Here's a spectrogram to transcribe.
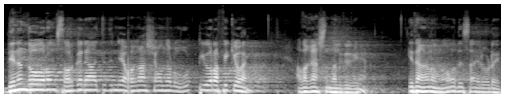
ദിനംതോറും സ്വർഗരാജ്യത്തിന്റെ അവകാശം ഒന്നോട് ഊട്ടിയുറപ്പിക്കുവാൻ അവകാശം നൽകുകയാണ്. ഇതാണ് നവദിസായിലൂടെ സായിലൂടെ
